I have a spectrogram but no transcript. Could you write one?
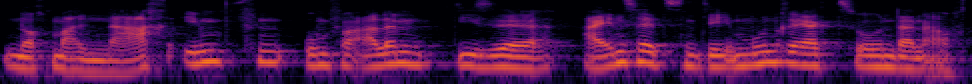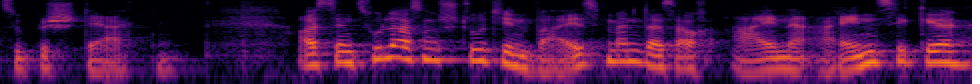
nochmal nachimpfen, um vor allem diese einsetzende Immunreaktion dann auch zu bestärken. Aus den Zulassungsstudien weiß man, dass auch eine einzige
